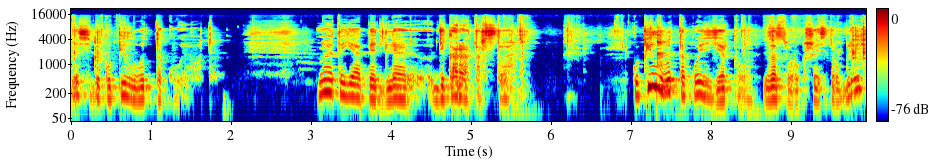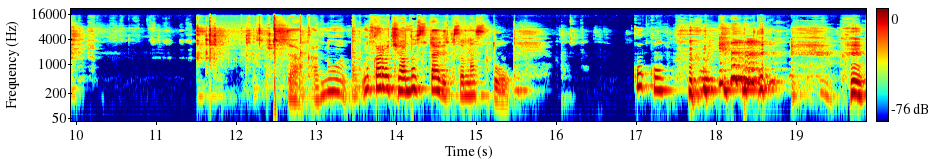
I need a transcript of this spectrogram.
Я себе купила вот такую вот. Но это я опять для декораторства. Купила вот такое зеркало за 46 рублей. Так, оно... Ну, короче, оно ставится на стол. Ку-ку.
